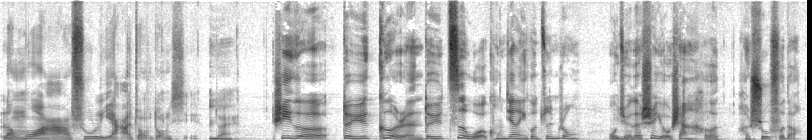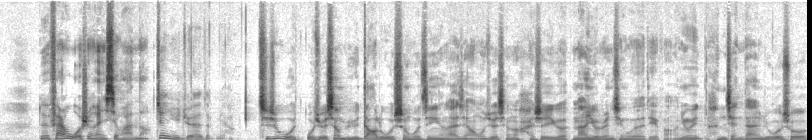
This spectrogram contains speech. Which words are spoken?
冷漠啊、疏离啊这种东西。对，嗯，是一个对于个人、对于自我空间的一个尊重。我觉得是友善和很舒服的，对，反正我是很喜欢的。这你觉得怎么样？其实我我觉得相比于大陆生活经验来讲，我觉得香港还是一个蛮有人情味的地方，因为很简单。如果说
